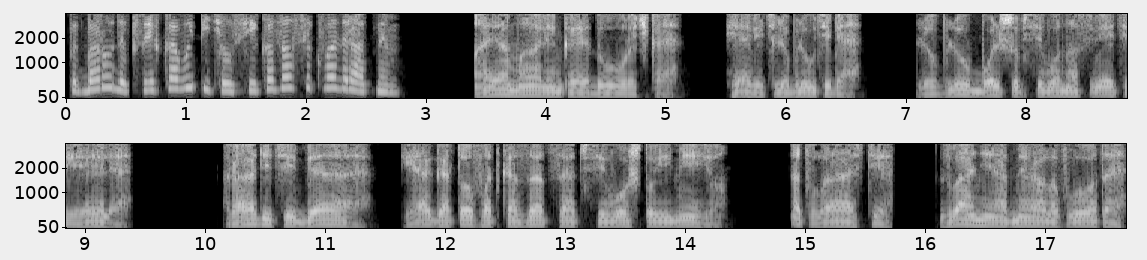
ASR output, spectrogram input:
подбородок слегка выпятился и казался квадратным. «Моя маленькая дурочка, я ведь люблю тебя. Люблю больше всего на свете, Эля. Ради тебя я готов отказаться от всего, что имею. От власти, звания адмирала флота,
